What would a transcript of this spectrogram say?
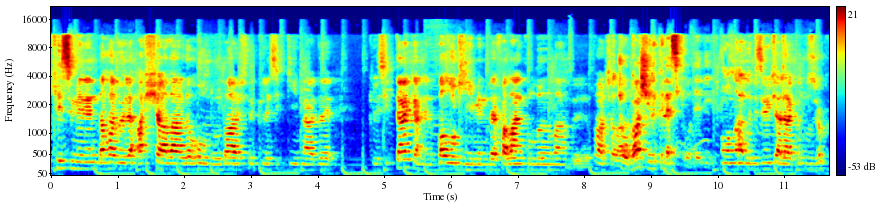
kesiminin daha böyle aşağılarda olduğu daha işte klasik giyimlerde klasik derken yani balo giyiminde falan kullanılan e, parçalar Çok var. aşırı klasik o dediğin. Onlarla bizim hiç alakamız yok.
